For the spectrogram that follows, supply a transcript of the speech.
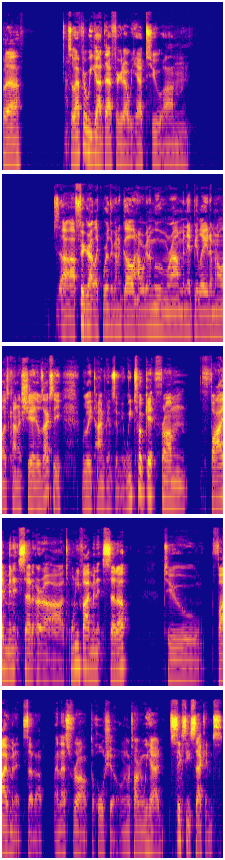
but uh, so after we got that figured out, we had to um, uh, figure out like where they're gonna go and how we're gonna move them around, manipulate them, and all this kind of shit. It was actually really time consuming. We took it from five minute set or uh, twenty five minute setup to five minute setup, and that's throughout the whole show. And we're talking, we had sixty seconds,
